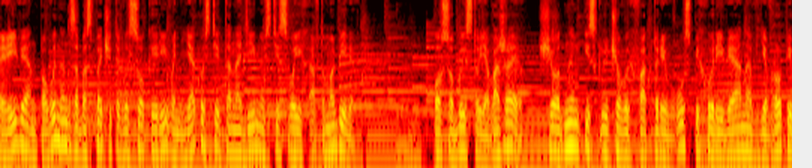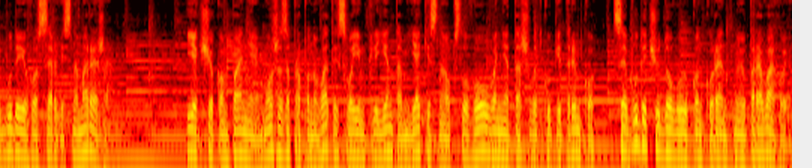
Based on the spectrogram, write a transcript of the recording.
Rivian повинен забезпечити високий рівень якості та надійності своїх автомобілів. Особисто я вважаю, що одним із ключових факторів успіху Rivian в Європі буде його сервісна мережа. Якщо компанія може запропонувати своїм клієнтам якісне обслуговування та швидку підтримку, це буде чудовою конкурентною перевагою.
